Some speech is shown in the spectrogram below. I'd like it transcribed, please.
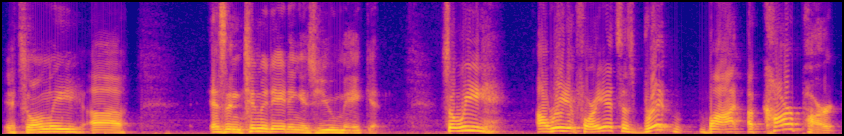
It's only uh, as intimidating as you make it. So we, I'll read it for you. It says, Britt bought a car part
